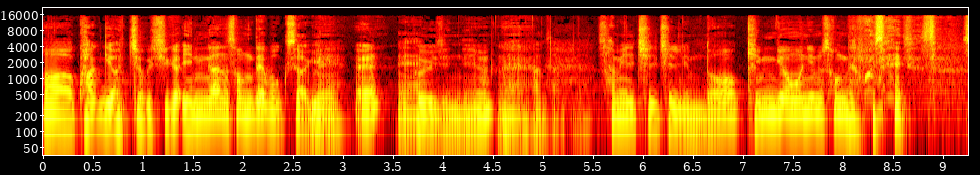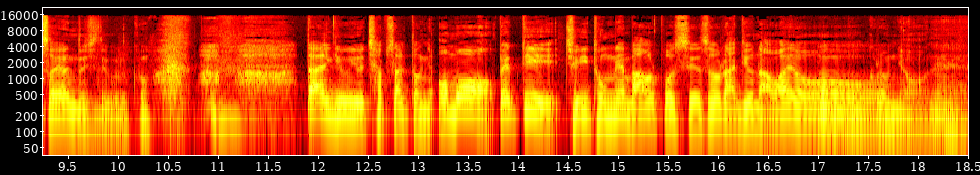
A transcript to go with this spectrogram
어, 곽연정 씨가 인간 성대복사기. 네. 예? 네. 고유진님. 네. 네. 감사합니다. 3177님도 김경호님 성대모사 해주세요. 서현도 씨도 그렇고. 딸기 우유 찹쌀떡님. 어머, 백디, 저희 동네 마을버스에서 라디오 나와요. 오. 그럼요. 네. 네.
